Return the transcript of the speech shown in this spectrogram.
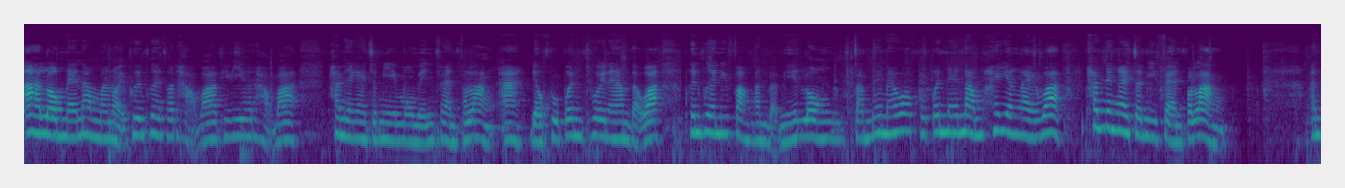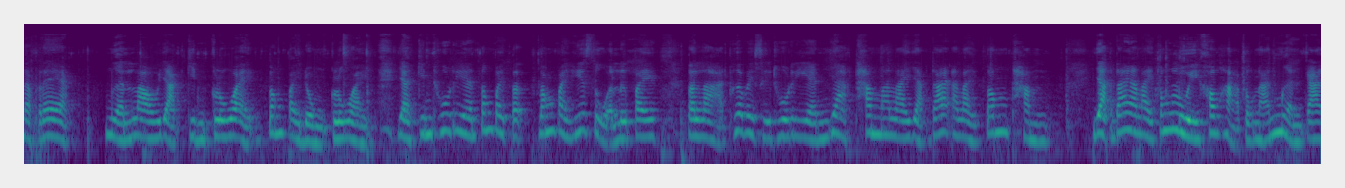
อะลองแนะนำมาหน่อยเพื่อนๆเขาถามว่าพี่ๆเขาถามว่าทำยังไงจะมีโมเมนต์แฟนฝรั่งอะเดี๋ยวครูเปิลช่วยแนะนำแต่ว่าเพื่อนๆที่ฟังกันแบบนี้ลองจำได้ไหมว่าครูเปิลแนะนำให้ยังไงว่าทำยังไงจะมีแฟนฝรั่ง อันดับแรกเหมือนเราอยากกินกล้วย ต้องไปดงกล้วย อยากกินทุเรียนต้องไปต้องไปที่สวนหรือไปตลาดเพื่อไปซื้อทุเรียน อยากทำอะไรอยากได้อะไรต้องทำ อยากได้อะไรต้องลุยเข้าหาตรงนั้นเหมือนกัน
